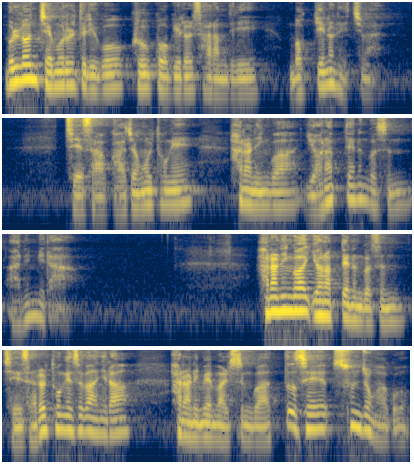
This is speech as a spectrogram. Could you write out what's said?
물론 제물을 드리고 그 고기를 사람들이 먹기는 했지만 제사 과정을 통해 하나님과 연합되는 것은 아닙니다. 하나님과 연합되는 것은 제사를 통해서가 아니라 하나님의 말씀과 뜻에 순종하고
